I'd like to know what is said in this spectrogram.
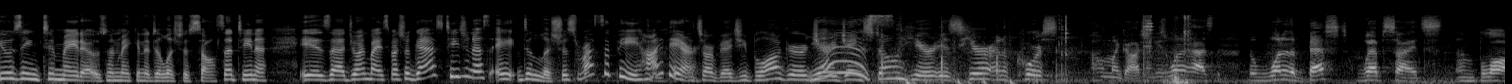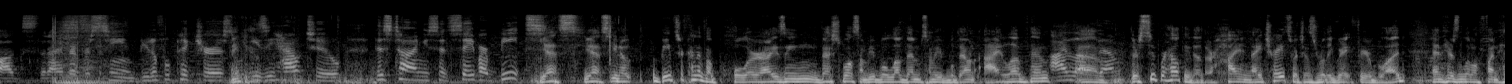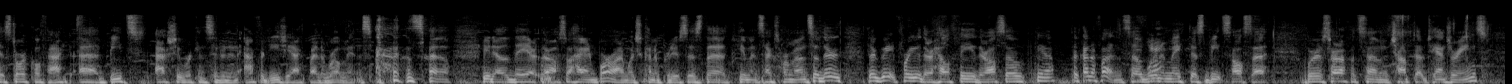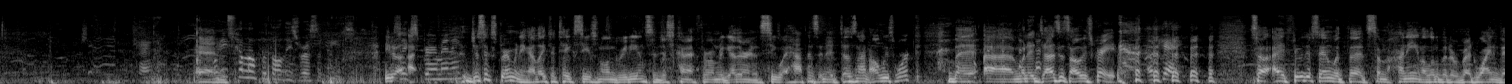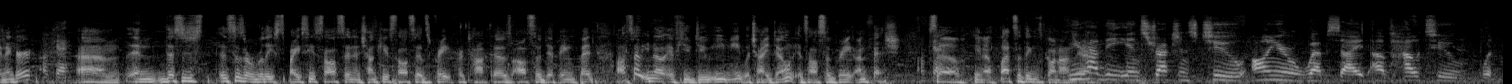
Using tomatoes when making a delicious salsa. Tina is uh, joined by a special guest teaching us a delicious recipe. Hi there. It's our veggie blogger, Jerry James Yes. Stone here is here, and of course, oh my gosh, he's one that has the, one of the best websites and blogs that I've ever seen. Beautiful pictures, easy how-to. This time you said save our beets. Yes, yes. You know, beets are kind of a polarizing vegetable. Some people love them, some people don't. I love them. I love them. They're super healthy, though. They're high in nitrates, which is really great for your blood. Mm-hmm. And here's a little fun historical fact. Uh, beets actually were considered an aphrodisiac by the Romans. so, you know, they are, they're also high in boron, which kind of produces the human sex hormone. So they're, they're great for you. They're healthy. They're also, you know, they're kind of fun. So we're going to make this beet salsa. We're going to start off with some chopped up tangerines. Okay. Where do you come up with all these recipes? You Just know, I- experimenting? just experimenting. I like to take seasonal ingredients and just kind of throw them together and see what happens. And it does not always work, but um, when it does, it's always great. Okay. so I threw this in with uh, some honey and a little bit of red wine vinegar. Okay. Um, and this is just this is a really spicy salsa and a chunky salsa. It's great for tacos, also dipping. But also, you know, if you do eat meat, which I don't, it's also great on fish. Okay. So you know, lots of things going on You there. have the instructions too on your website of how to what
